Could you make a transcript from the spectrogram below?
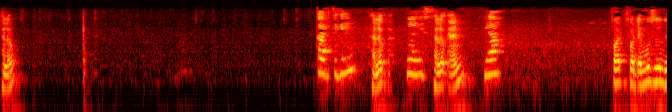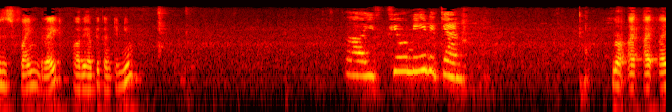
Hello. Karthikeyan? Hello. Yes. Hello, Anne. Yeah. For for demos, this is fine, right? Or we have to continue? Uh, if you need, you can. No, I, I, I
